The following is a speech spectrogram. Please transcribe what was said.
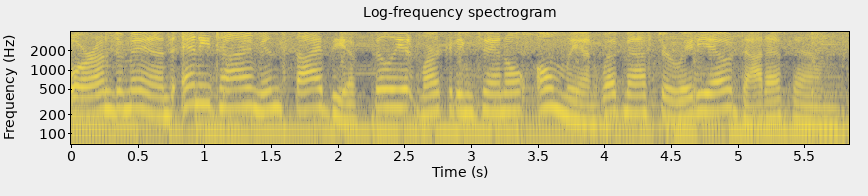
or on demand anytime inside the Affiliate Marketing Channel only on WebmasterRadio.fm.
